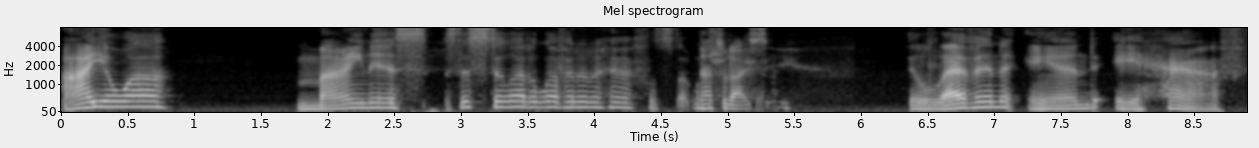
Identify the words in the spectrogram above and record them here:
Iowa minus. Is this still at 11 and a half? Let's double That's what I see. 11 and a half.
